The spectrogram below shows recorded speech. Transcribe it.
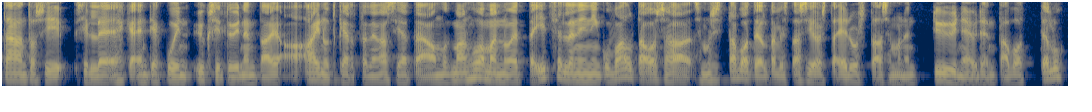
Tämä on tosi sille ehkä en tiedä kuin yksityinen tai ainutkertainen asia tämä on, mutta mä oon huomannut, että itselleni niin kuin valtaosa semmoisista tavoiteltavista asioista edustaa semmoinen tyyneyden tavoittelu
